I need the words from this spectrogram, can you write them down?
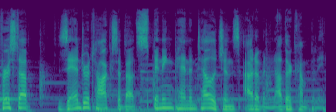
First up, Zandra talks about spinning pan intelligence out of another company.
